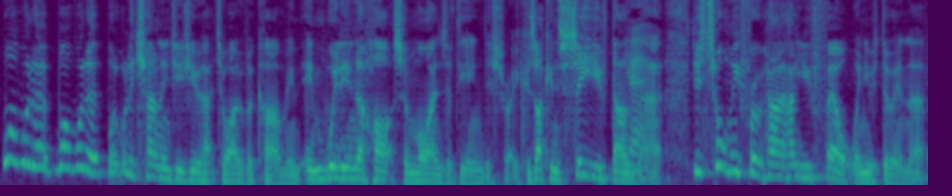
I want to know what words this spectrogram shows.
What were the what were the what were the challenges you had to overcome in, in winning the hearts and minds of the industry? Because I can see you've done Yeah. that. Just talk me through how, how you felt when you was doing that.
